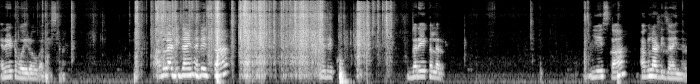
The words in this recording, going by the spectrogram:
रेट वही रहेगा इसका। अगला डिज़ाइन है इसका। ये देखो, ग्रे कलर। ये इसका अगला डिज़ाइन है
